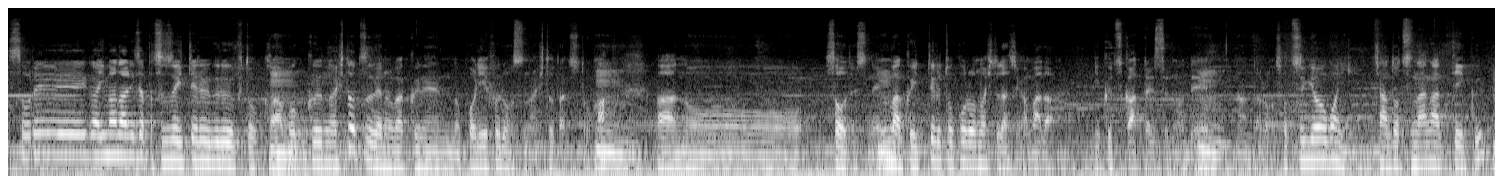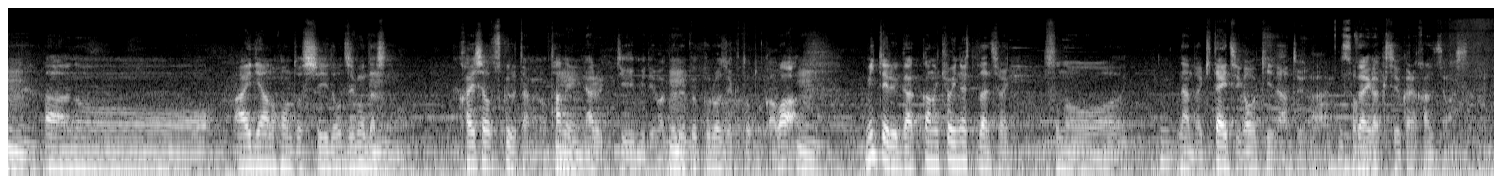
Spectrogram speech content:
それがいまだにやっぱ続いてるグループとか、うん。僕の一つ上の学年のポリフロスの人たちとか、うん。あのーそうですね、ううんまくいってるところの人たちがまだいくつかあったりするので、うん。なんだろう。卒業後にちゃんとつながっていく、ん。あのーアイデアの本当シード自分たちの会社を作るための種になるっていう意味では、グループプロジェクトとかは、うん。見てる学科の教員の人たちはそのなんだ期待値が大きいなというのは在学中から感じてましたね。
